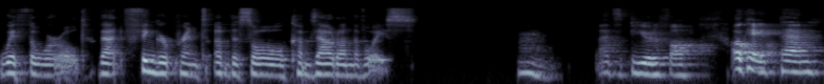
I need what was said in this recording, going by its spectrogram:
with the world. That fingerprint of the soul comes out on the voice. Mm, that's beautiful. Okay, then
